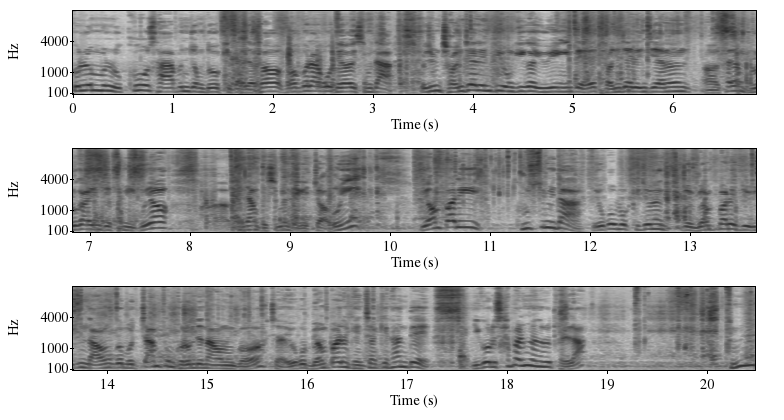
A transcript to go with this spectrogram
끓는 물 넣고 4분 정도 기다려서 먹으라고 되어 있습니다. 요즘 전자레인지 용기가 유행인데 전자레인지하는 어, 사용 불가인 제품이고요. 어, 그냥 드시면 되겠죠. 오잉? 면발이 굵습니다. 요거 뭐 기존에 저 면발에 요즘 나오는 거 뭐 짬뽕 그런 데 나오는 거. 자, 요거 면발은 괜찮긴 한데 이거를 사발면으로 될라? 음.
